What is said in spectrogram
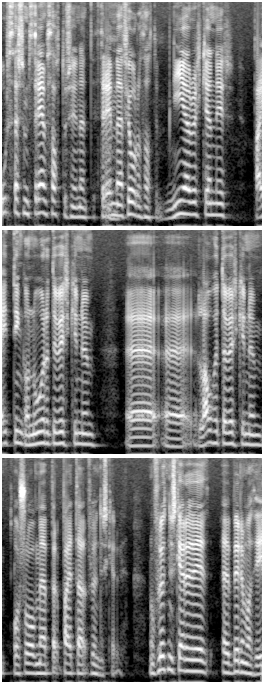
úr þessum þrem þáttum sem ég nefndi, þrem eða fjórum þáttum nýjar virkjanir, bæting á núrandi virkinum uh, uh, láhutavirkinum og svo með bæta flutniskerfið. Nú flutniskerfið, ef við byrjum á því,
